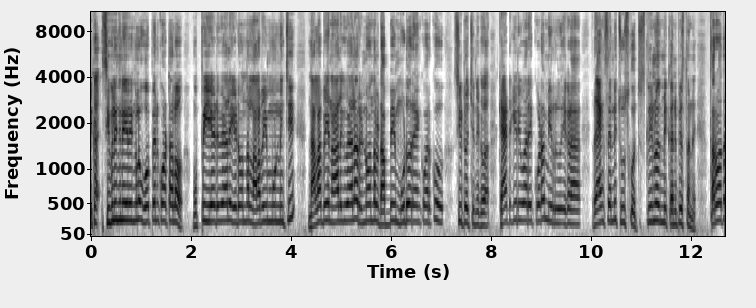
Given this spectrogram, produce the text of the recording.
ఇక సివిల్ ఇంజనీరింగ్లో ఓపెన్ కోటాలో ముప్పై ఏడు వేల ఏడు వందల నలభై మూడు నుంచి నలభై నాలుగు వేల రెండు వందల డెబ్బై మూడో ర్యాంక్ వరకు సీట్ వచ్చింది కేటగిరీ వారికి కూడా మీరు ఇక్కడ ర్యాంక్స్ అన్నీ చూసుకోవచ్చు స్క్రీన్ మీద మీకు కనిపిస్తున్నాయి తర్వాత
